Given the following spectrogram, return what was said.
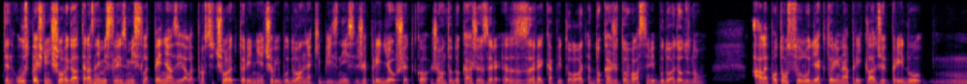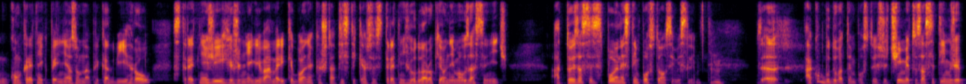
ten úspešný človek, ale teraz nemyslím v zmysle peňazí, ale proste človek, ktorý niečo vybudoval, nejaký biznis, že príde o všetko, že on to dokáže zre, zrekapitulovať a dokáže to vlastne vybudovať od znovu. Ale potom sú ľudia, ktorí napríklad, že prídu mm, konkrétne k peniazom, napríklad výhrou, stretneš ich, že niekde v Amerike bola nejaká štatistika, že stretneš o dva roky a oni nemajú zase nič. A to je zase spojené s tým postom, si myslím. Hmm. Ako budovať ten postoj? Že čím je to zase tým, že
